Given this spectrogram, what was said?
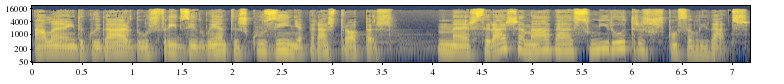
Além de cuidar dos feridos e doentes, cozinha para as tropas, mas será chamada a assumir outras responsabilidades.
